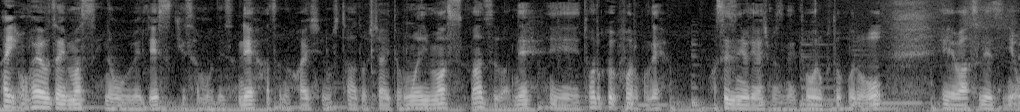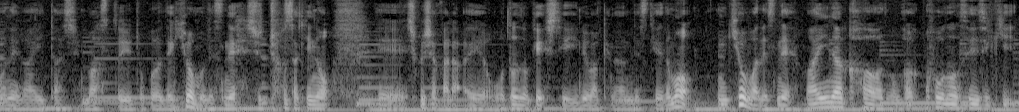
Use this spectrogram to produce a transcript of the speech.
はい、おはようございます。井上です。今朝もですね、朝の配信をスタートしたいと思います。まずはね、えー、登録、フォローもね、忘れずにお願いしますね。登録とフォローを、えー、忘れずにお願いいたしますというところで、今日もですね、出張先の、えー、宿舎から、えお届けしているわけなんですけれども、今日はですね、マイナカード学校の成績、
